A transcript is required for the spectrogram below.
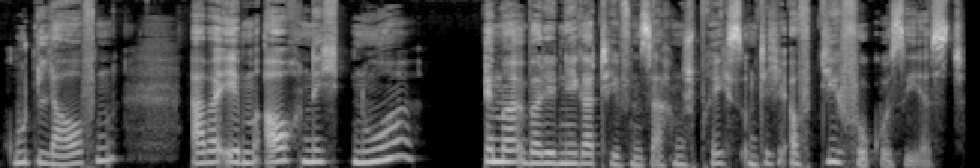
gut laufen, aber eben auch nicht nur immer über die negativen Sachen sprichst und dich auf die fokussierst.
